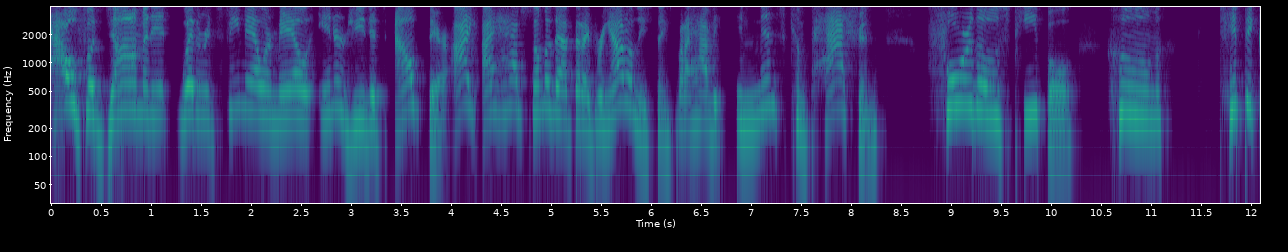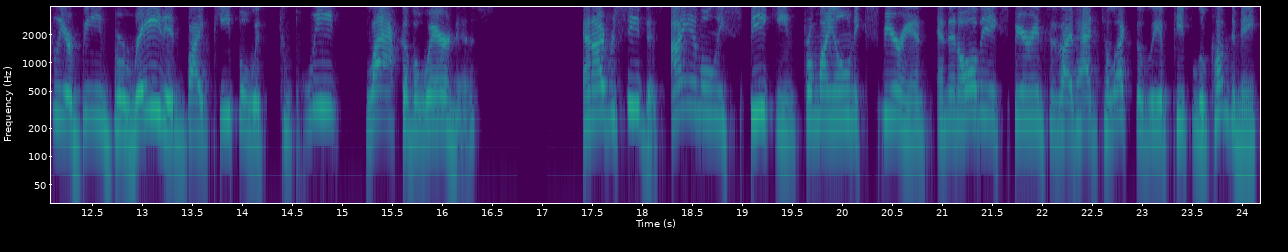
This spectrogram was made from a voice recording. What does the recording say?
alpha dominant, whether it's female or male energy that's out there. I, I have some of that that I bring out on these things, but I have immense compassion for those people whom typically are being berated by people with complete lack of awareness. And I've received this. I am only speaking from my own experience and then all the experiences I've had collectively of people who come to me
